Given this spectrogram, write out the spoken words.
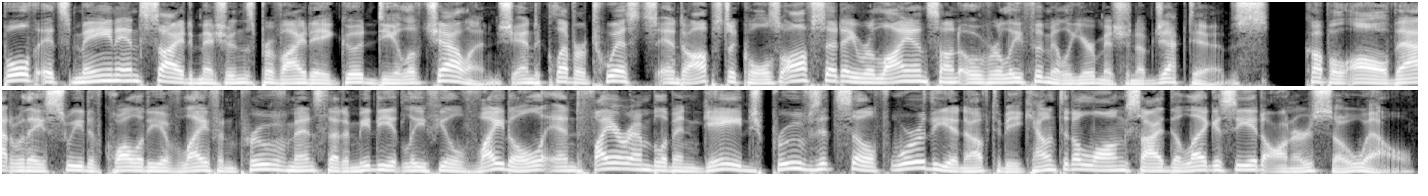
Both its main and side missions provide a good deal of challenge, and clever twists and obstacles offset a reliance on overly familiar mission objectives. Couple all that with a suite of quality of life improvements that immediately feel vital, and Fire Emblem Engage proves itself worthy enough to be counted alongside the legacy it honors so well.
